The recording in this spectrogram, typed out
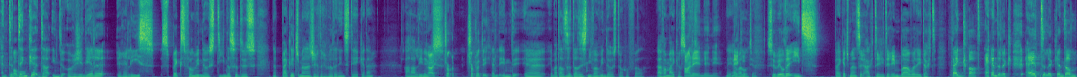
En te denken dat in de originele release specs van Windows 10 dat ze dus een package manager er wilden insteken, hè? À la Linux. Ja, choc chocolatey. En in de, uh, ja, maar dat is, dat is niet van Windows, toch? Of wel? Ah, van Microsoft. Ah, nee, nee, nee. Nee, nee ah, klopt, ja. Ze wilden iets package manager achter erin bouwen en ik dacht, thank god, eindelijk, eindelijk. En dan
